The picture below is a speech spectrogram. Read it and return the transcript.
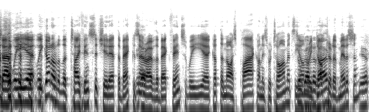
so we uh, we got onto the TAFE Institute out the back because they're over the back fence. We uh, got the nice plaque on his retirement, Still the honorary at home. doctorate of medicine, Yep.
